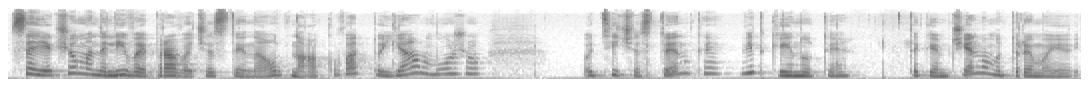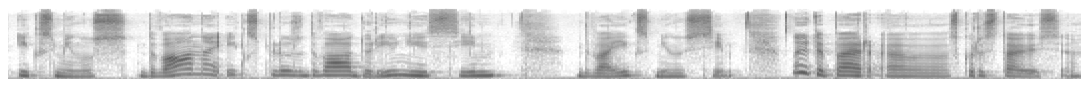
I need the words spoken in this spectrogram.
Все, якщо в мене ліва і права частина однакова, то я можу оці частинки відкинути. Таким чином отримую х мінус 2 на х плюс 2 дорівнює 7, 2х мінус 7. Ну і тепер е, скористаюся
